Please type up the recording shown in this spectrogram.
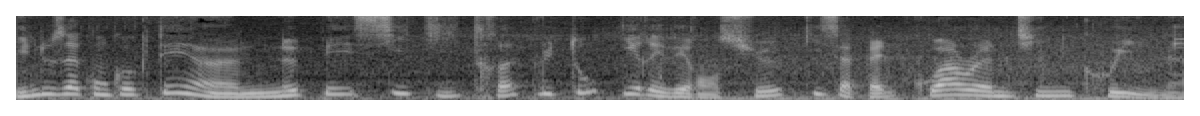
Il nous a concocté un EP 6 titres plutôt irrévérencieux qui s'appelle Quarantine Queen.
